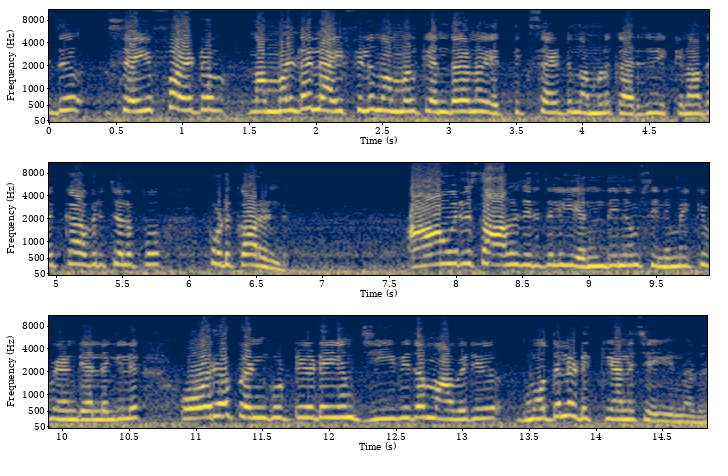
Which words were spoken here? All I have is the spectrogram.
ഇത് സേഫ് ആയിട്ട് നമ്മളുടെ ലൈഫിൽ നമ്മൾക്ക് എന്താണോ എത്തിക്സ് ആയിട്ട് നമ്മൾ കരുതി വെക്കണം അതൊക്കെ അവർ ചിലപ്പോൾ കൊടുക്കാറുണ്ട്. ആ ഒരു സാഹചര്യത്തിൽ എന്തിനും സിനിമയ്ക്ക് വേണ്ടി അല്ലെങ്കിൽ ഓരോ പെൺകുട്ടിയുടെയും ജീവിതം അവർ മുതലെടുക്കുകയാണ് ചെയ്യുന്നത്.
